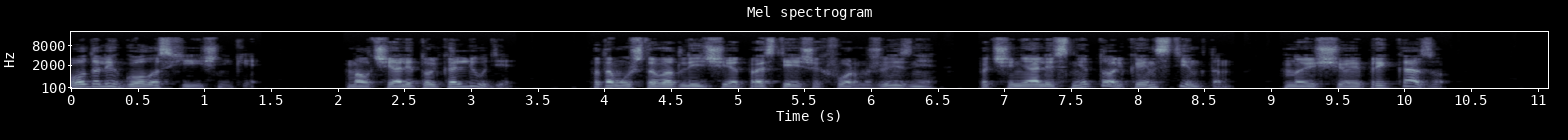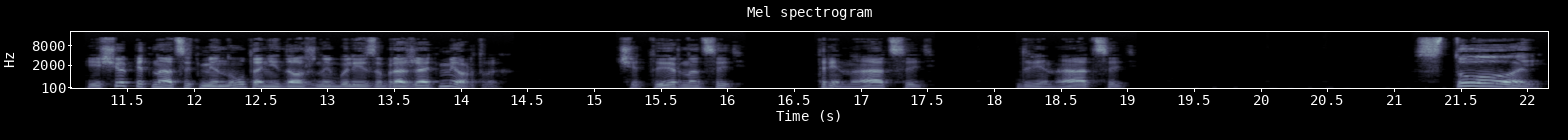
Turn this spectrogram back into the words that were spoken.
подали голос хищники. Молчали только люди, потому что, в отличие от простейших форм жизни, подчинялись не только инстинктам, но еще и приказу. Еще пятнадцать минут они должны были изображать мертвых. Четырнадцать, тринадцать, двенадцать. «Стой!»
